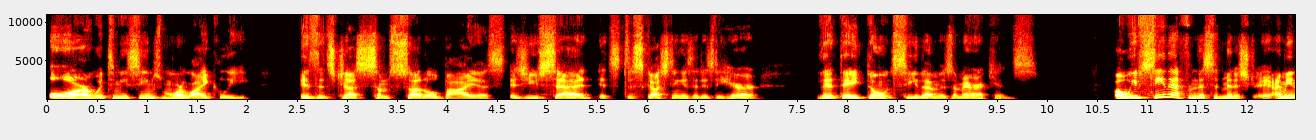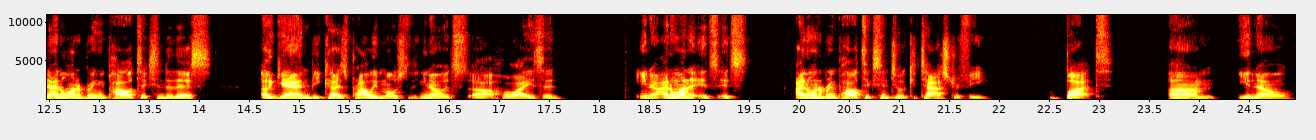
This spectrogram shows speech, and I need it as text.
Or what to me seems more likely is it's just some subtle bias. As you said, it's disgusting as it is to hear that they don't see them as Americans. But we've seen that from this administration. I mean, I don't want to bring politics into this again because probably most of you know it's uh, Hawaii's a you know I don't want to it's it's I don't want to bring politics into a catastrophe, but um you know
